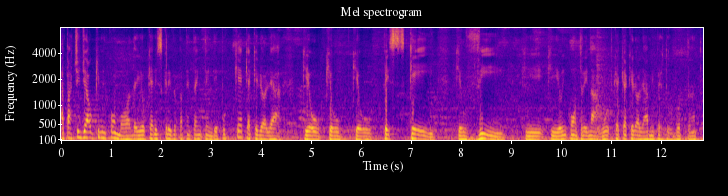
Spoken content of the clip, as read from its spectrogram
a partir de algo que me incomoda e eu quero escrever para tentar entender por que, é que aquele olhar que eu, que eu, que eu pesquei, que eu vi, que, que eu encontrei na rua, porque é que aquele olhar me perturbou tanto,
